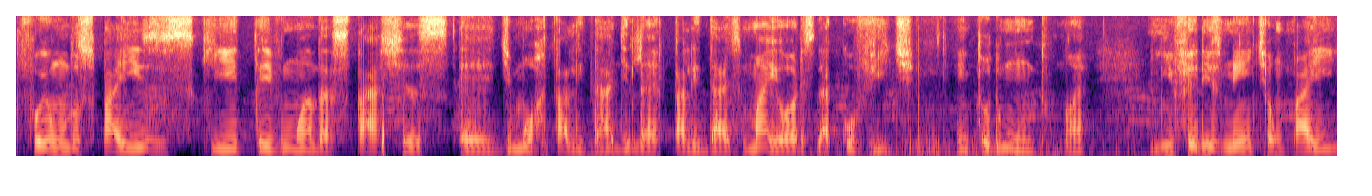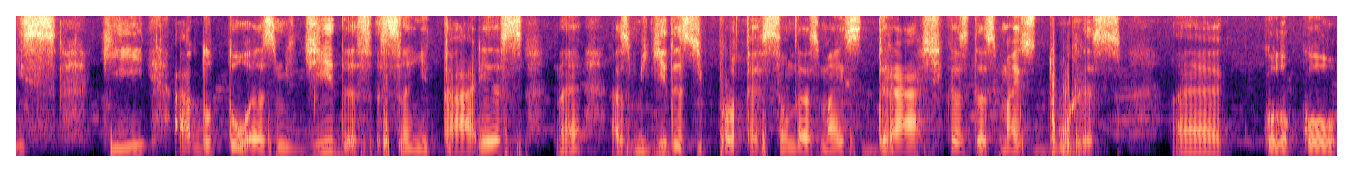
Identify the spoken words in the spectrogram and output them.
foi um dos países que teve uma das taxas é, de mortalidade e letalidade maiores da Covid em todo o mundo, não é? Infelizmente é um país que adotou as medidas sanitárias, né, as medidas de proteção das mais drásticas, das mais duras. É, colocou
